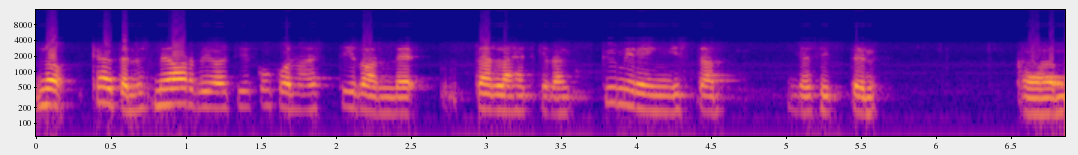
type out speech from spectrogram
No käytännössä me arvioitiin kokonaistilanne tällä hetkellä Kymiringistä ja sitten ähm,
